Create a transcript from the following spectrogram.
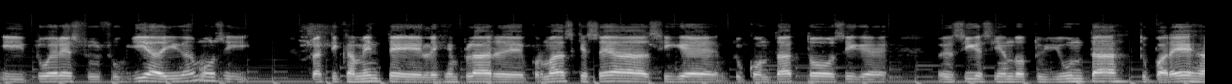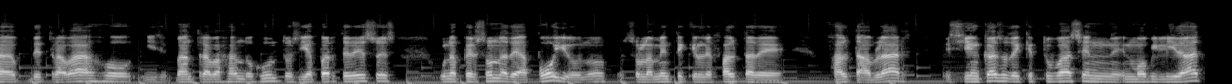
y tú eres su, su guía, digamos, y prácticamente el ejemplar, eh, por más que sea, sigue tu contacto, sigue, eh, sigue siendo tu yunta, tu pareja de trabajo y van trabajando juntos y aparte de eso es una persona de apoyo, ¿no? Solamente que le falta de falta hablar. Si en caso de que tú vas en, en movilidad,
